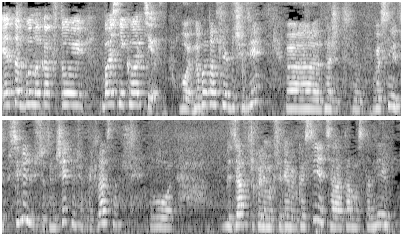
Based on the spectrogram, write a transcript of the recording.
это было как в той басне «Квартет». Вот, но потом следующий день, э, значит, в гостинице поселились, все замечательно, все прекрасно. Вот. завтракали мы все время в гостинице, а там остальные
